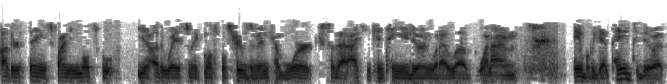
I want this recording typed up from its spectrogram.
other things, finding multiple, you know, other ways to make multiple streams of income work so that I can continue doing what I love when I'm able to get paid to do it.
